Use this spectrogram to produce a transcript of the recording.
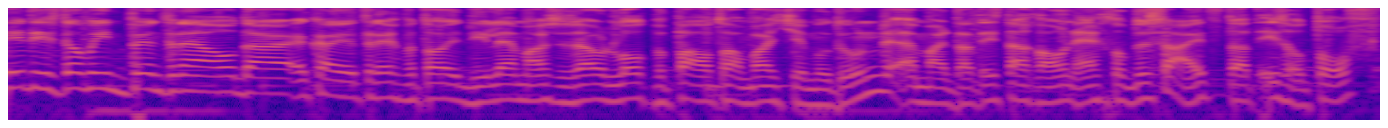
Site ditisdomien.nl. Daar kan je terecht met al je dilemma's en zo. Lot bepaalt dan wat je moet doen. Eh, Maar dat is dan gewoon echt op de site. Dat is al tof.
